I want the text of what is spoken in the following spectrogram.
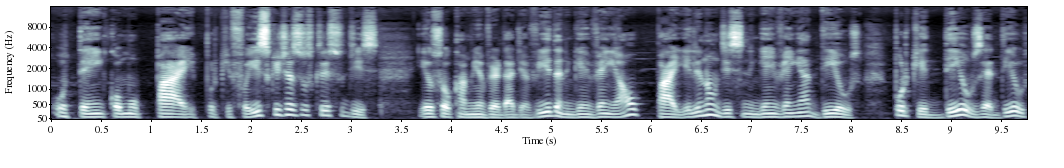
o têm como Pai, porque foi isso que Jesus Cristo disse. Eu sou o caminho, a verdade e a vida, ninguém vem ao Pai. Ele não disse ninguém vem a Deus, porque Deus é Deus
